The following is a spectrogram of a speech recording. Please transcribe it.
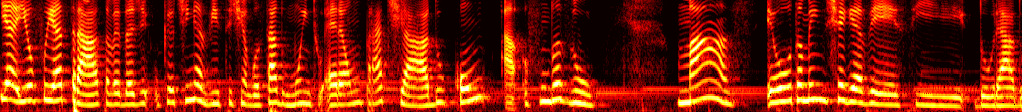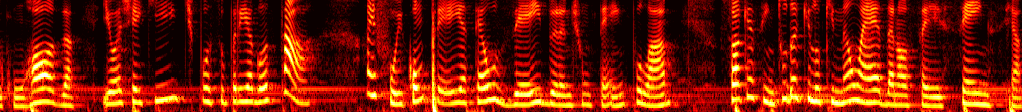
E aí eu fui atrás. Na verdade, o que eu tinha visto e tinha gostado muito era um prateado com a, o fundo azul. Mas eu também cheguei a ver esse dourado com rosa e eu achei que, tipo, super ia gostar. Aí fui, comprei, até usei durante um tempo lá. Só que assim, tudo aquilo que não é da nossa essência,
